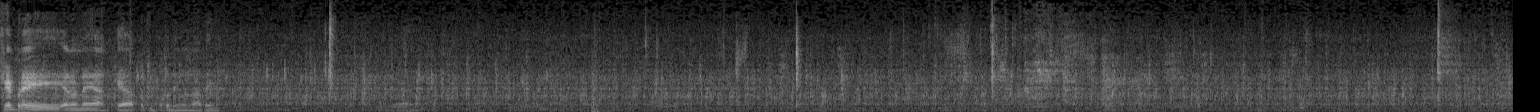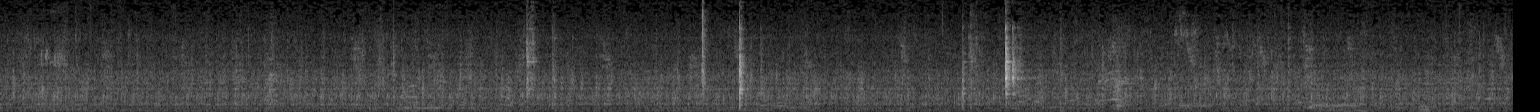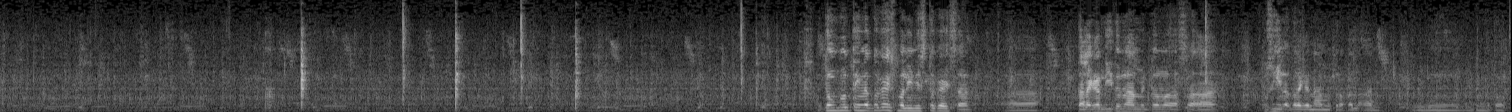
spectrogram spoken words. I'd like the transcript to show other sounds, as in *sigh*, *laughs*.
Siyempre, ano na yan, kaya putol-putulin na natin. Yan. Itong gunting na to guys, malinis to guys ha. Ah, talagang dito namin to nasa uh, kusina talaga namin to nakalaan. Yung gunting na to.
